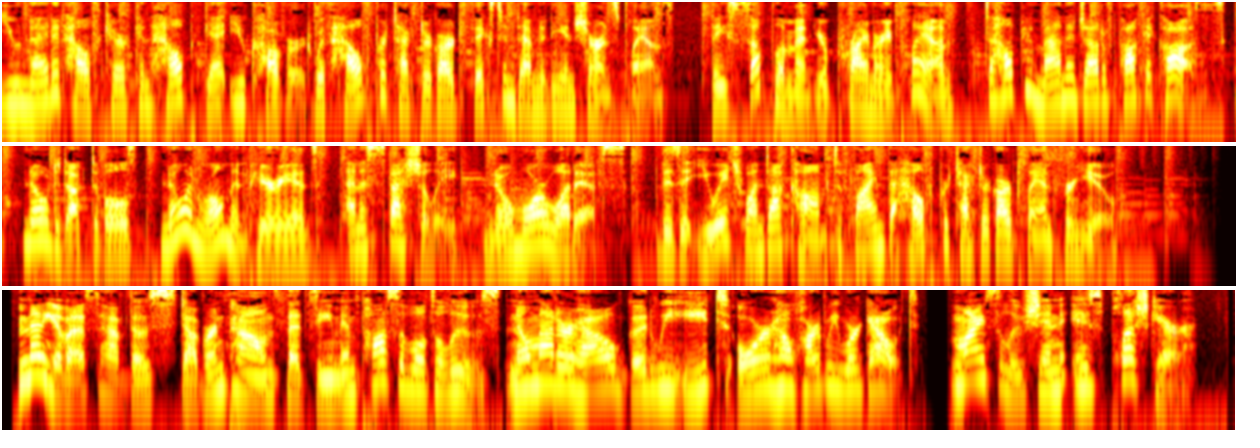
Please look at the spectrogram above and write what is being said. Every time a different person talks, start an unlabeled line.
United Healthcare can help get you covered with Health Protector Guard fixed indemnity insurance plans. They supplement your primary plan to help you manage out of pocket costs. No deductibles, no enrollment periods, and especially no more what ifs. Visit uh1.com to find the Health Protector Guard plan for you.
Many of us have those stubborn pounds that seem impossible to lose, no matter how good we eat or how hard we work out. My solution is PlushCare.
